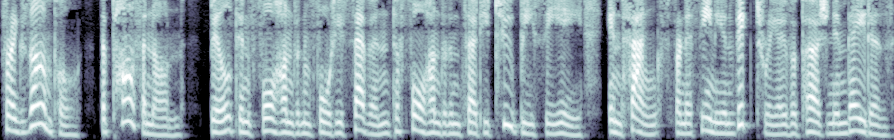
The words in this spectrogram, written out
For example, the Parthenon, built in 447 to 432 BCE in thanks for an Athenian victory over Persian invaders,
